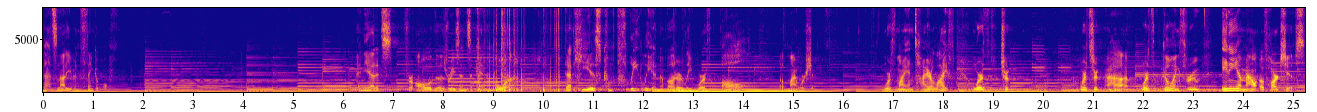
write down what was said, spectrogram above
that's not even thinkable. And yet, it's for all of those reasons and more that he is completely and utterly worth all of my worship, worth my entire life, worth. Tr- worth, uh, worth going through any amount of hardships,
